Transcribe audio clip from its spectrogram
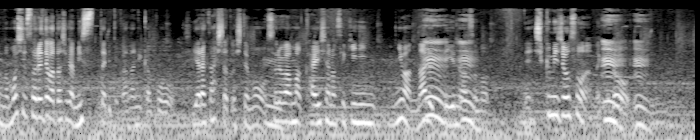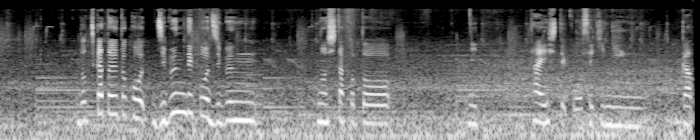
そのもしそれで私がミスったりとか何かこうやらかしたとしても、うん。それはまあ会社の責任にはなるっていうのはうん。その、ね、仕組み上そうなんだけど、うん。どっちかというとこう自分でこう自分のしたことに対してこう責任が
